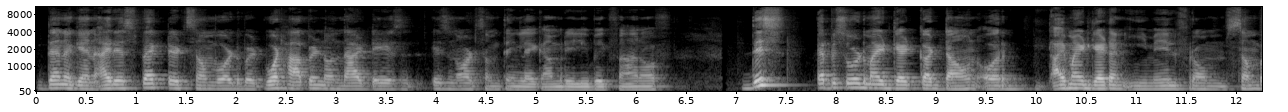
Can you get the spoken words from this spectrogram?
then again, I respect it somewhat. But what happened on that day is, is not something like I'm really big fan of. This episode might get cut down or I might get an email from some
